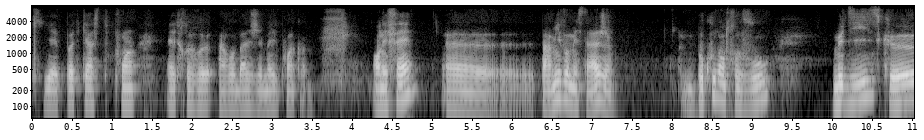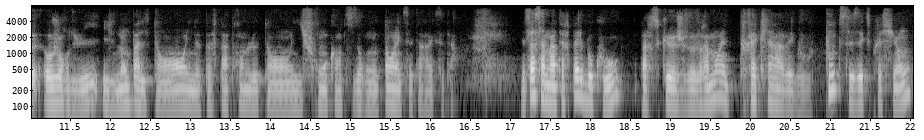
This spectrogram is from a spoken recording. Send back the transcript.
qui est podcast.êtreheureux.gmail.com. En effet, parmi vos messages, beaucoup d'entre vous me disent que aujourd'hui ils n'ont pas le temps, ils ne peuvent pas prendre le temps, ils feront quand ils auront le temps, etc., etc. Et ça, ça m'interpelle beaucoup parce que je veux vraiment être très clair avec vous. Toutes ces expressions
